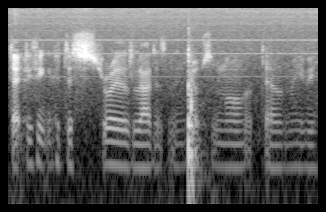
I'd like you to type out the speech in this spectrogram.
Dad, do you think you could destroy those ladders and then drop some more down, maybe?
